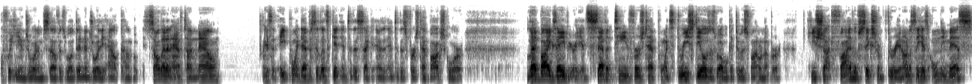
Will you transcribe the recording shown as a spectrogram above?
Hopefully, he enjoyed himself as well. Didn't enjoy the outcome, but we saw that at halftime. Now, like I said, eight point deficit. Let's get into this second uh, into this first half box score led by Xavier. He had 17 first half points, three steals as well. We'll get to his final number. He shot five of six from three, and honestly, his only miss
